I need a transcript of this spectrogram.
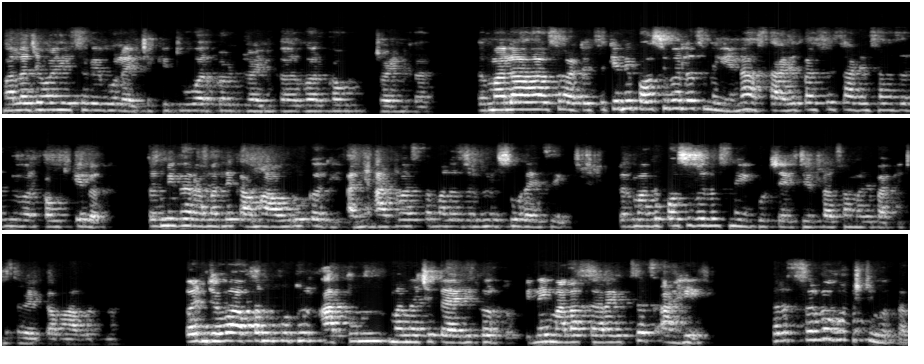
मला जेव्हा हे सगळे बोलायचे की तू वर्कआउट जॉईन कर वर्कआउट जॉईन कर. तर मला असं वाटायचं की नाही पॉसिबलच नाहीये ना. साडेपाच ते साडेसहा जर मी वर्कआउट केलं तर मी घरामधले कामं आवरू कधी? आणि आठ वाजता मला जर घर सोडायचे तर माझं पॉसिबलच नाही पुढच्या एक दीड तासामध्ये बाकीचे सगळे कामं आवडणं पण जेव्हा आपण कुठून आतून मनाची तयारी करतो की नाही मला करायचंच आहे तर सर्व गोष्टी होतात.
